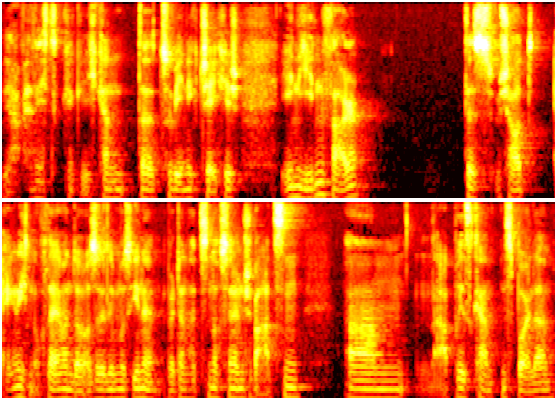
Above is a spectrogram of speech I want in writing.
Ja, weiß nicht, ich kann da zu wenig Tschechisch. In jedem Fall, das schaut eigentlich noch leibender aus als Limousine, weil dann hat es noch so einen schwarzen ähm, Abrisskanten-Spoiler.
